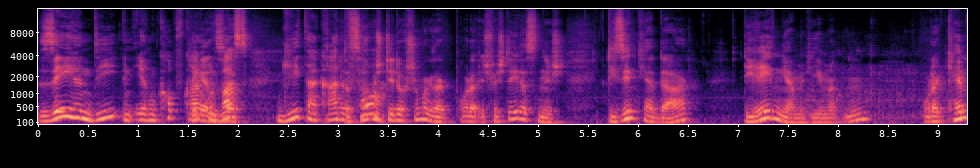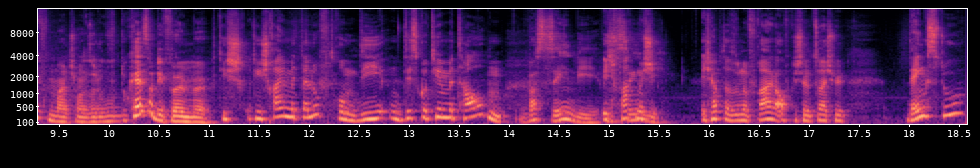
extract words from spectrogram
sehen die in ihrem Kopf gerade und das- was geht da gerade Das vor? habe ich dir doch schon mal gesagt, Bruder. Ich verstehe das nicht. Die sind ja da, die reden ja mit jemandem oder kämpfen manchmal so. Du, du kennst doch die Filme. Die, sch die schreien mit der Luft rum, die diskutieren mit Tauben. Was sehen die? Ich Was frage sehen mich, die? ich habe da so eine Frage aufgestellt, zum Beispiel, denkst du,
